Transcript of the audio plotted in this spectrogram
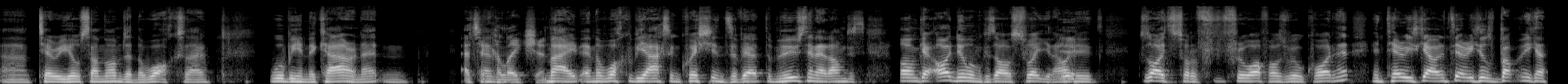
uh, Terry Hill sometimes, and the Walk. So we'll be in the car and that, and That's a and- collection. mate, and the Walk would be asking questions about the moves and that. I'm just, I'm go, I knew him because I was sweet, you know. I knew because I sort of threw off. I was real quiet in that, and Terry's going, Terry Hill's bumping me, going,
